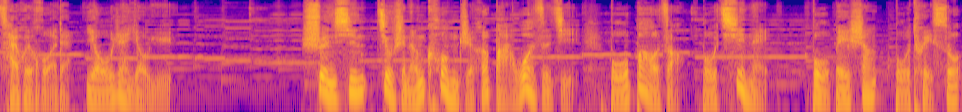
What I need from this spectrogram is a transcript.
才会活得游刃有余。顺心就是能控制和把握自己，不暴躁，不气馁，不悲伤，不退缩，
